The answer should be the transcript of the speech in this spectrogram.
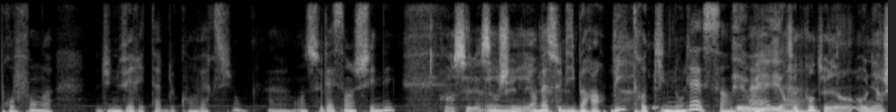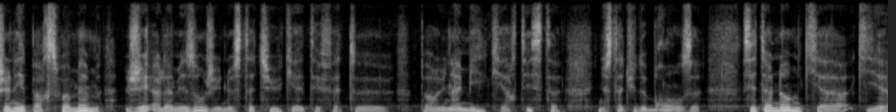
profond d'une véritable conversion. Hein. On se laisse enchaîner. On se laisse et enchaîner. On a ce libre arbitre qu'il nous laisse. Et oui, hein. et en fin de compte, on est enchaîné par soi-même. J'ai à la maison, j'ai une statue qui a été faite euh, par une amie qui est artiste, une statue de bronze. C'est un homme qui, a, qui est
